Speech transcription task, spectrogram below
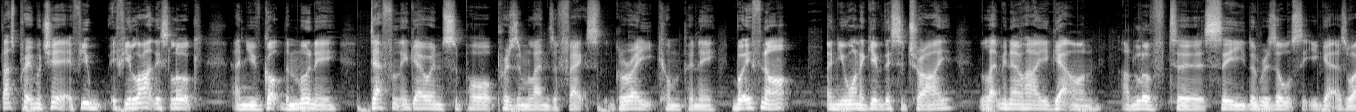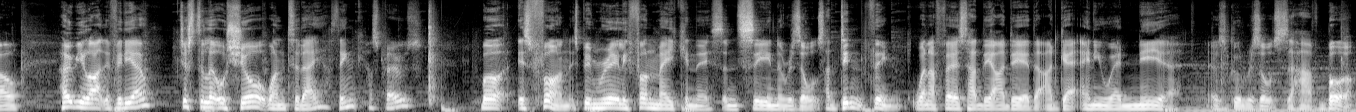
that's pretty much it. If you if you like this look and you've got the money, definitely go and support Prism Lens Effects. Great company. But if not, and you want to give this a try, let me know how you get on. I'd love to see the results that you get as well. Hope you like the video. Just a little short one today, I think, I suppose. But it's fun. It's been really fun making this and seeing the results. I didn't think when I first had the idea that I'd get anywhere near as good results as I have, but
